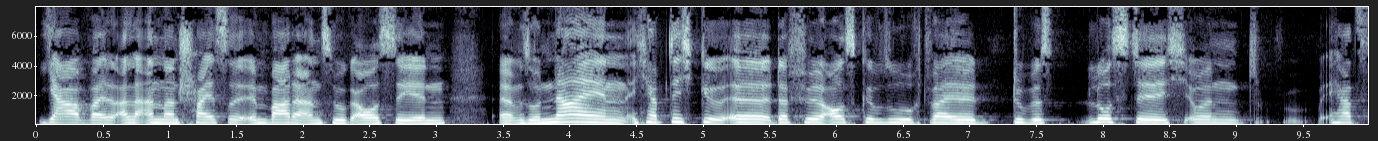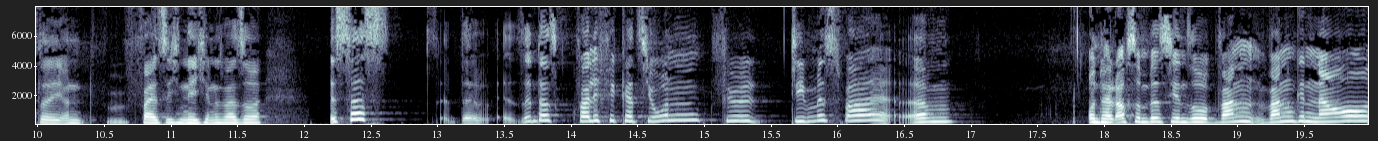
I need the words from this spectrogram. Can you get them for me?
Ja, weil alle anderen scheiße im Badeanzug aussehen. Ähm, so, nein, ich habe dich äh, dafür ausgesucht, weil du bist lustig und herzlich und weiß ich nicht. Und es war so, ist das, sind das Qualifikationen für die Misswahl? Ähm, und halt auch so ein bisschen so, wann, wann genau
